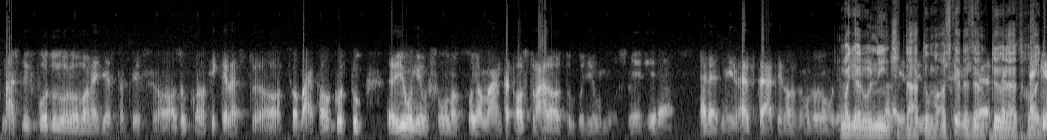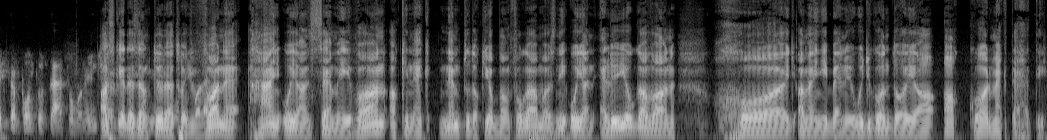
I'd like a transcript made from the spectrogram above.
Második fordulóról van egyeztetés azokkal, akikkel ezt a szabályt alkottuk. Június hónap folyamán, tehát azt vállaltuk, hogy június végére eredmény lesz, tehát én azt gondolom, hogy... Magyarul nincs dátuma. Azt kérdezem tőled, hogy... Egészen pontos dátuma nincs. Azt kérdezem tőled, hogy van-e, hány olyan személy van, akinek nem tudok jobban fogalmazni, olyan előjoga van, hogy amennyiben ő úgy gondolja, akkor megteheti.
